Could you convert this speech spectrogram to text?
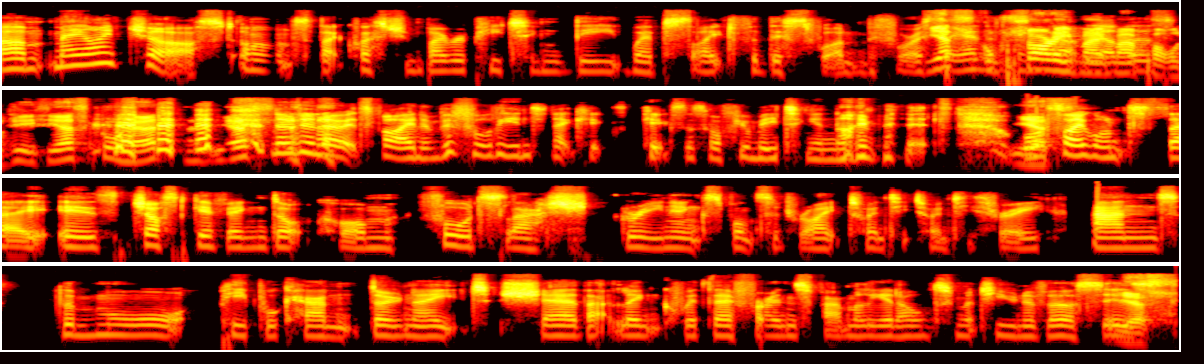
Um, may I just answer that question by repeating the website for this one before I yes, say anything? Yes, I'm sorry, my, my, apologies. Yes, go ahead. yes. no, no, no, it's fine. And before the internet kicks, kicks us off your meeting in nine minutes, yes. what I want to say is justgiving.com forward slash green ink sponsored write 2023 and the more people can donate, share that link with their friends, family, and ultimate universes. Yes.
